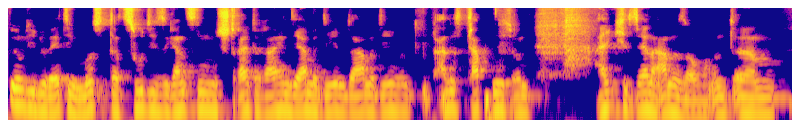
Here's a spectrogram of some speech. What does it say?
irgendwie bewältigen muss. Dazu diese ganzen Streitereien, der mit dem, da mit dem und alles klappt nicht und eigentlich ist er eine arme Sau. Und ähm,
